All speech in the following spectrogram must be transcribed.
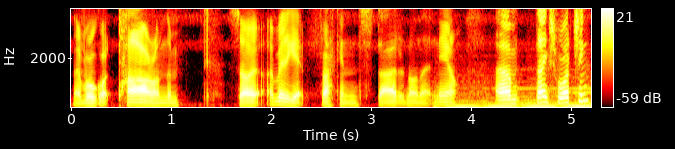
They've all got tar on them, so I better get fucking started on that now. Um, thanks for watching.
